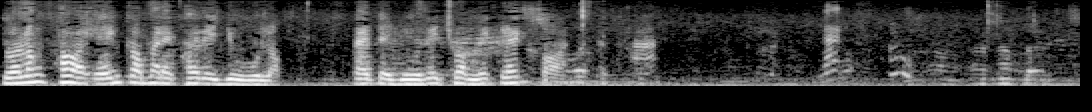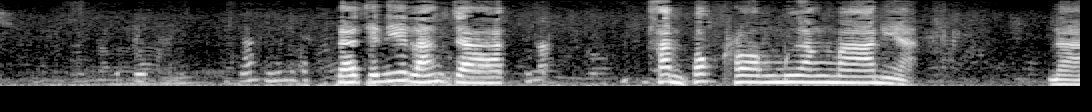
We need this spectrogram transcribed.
ตัวหลวงพ่อเองก็ไม่ได้ค่อยได้อยู่หรอก แต่จะอยู่ในช่วงเล็กๆก่อน แต่ทีนี้หลังจากท่านปกครองเมืองมาเนี่ยนะ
